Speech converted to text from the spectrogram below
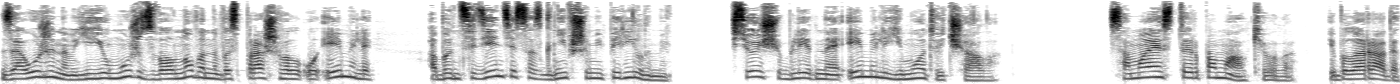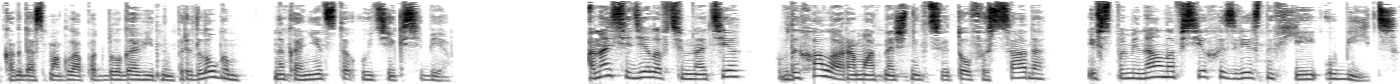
За ужином ее муж взволнованно выспрашивал у Эмили об инциденте со сгнившими перилами. Все еще бледная Эмили ему отвечала. Сама Эстер помалкивала и была рада, когда смогла под благовидным предлогом наконец-то уйти к себе. Она сидела в темноте, вдыхала аромат ночных цветов из сада и вспоминала всех известных ей убийц.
